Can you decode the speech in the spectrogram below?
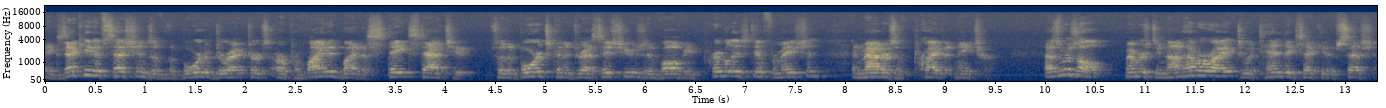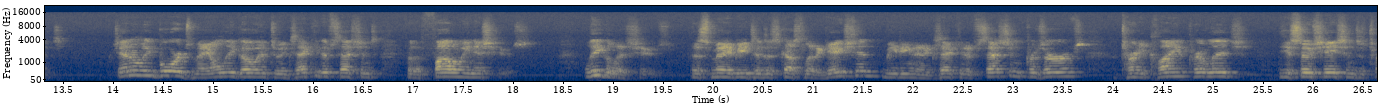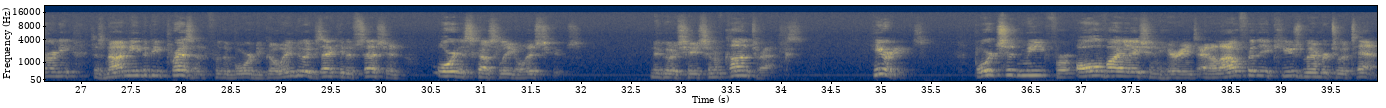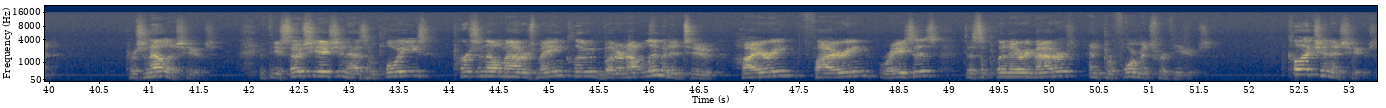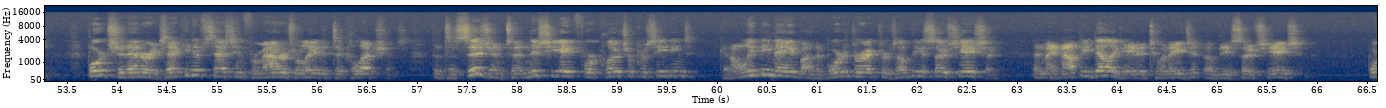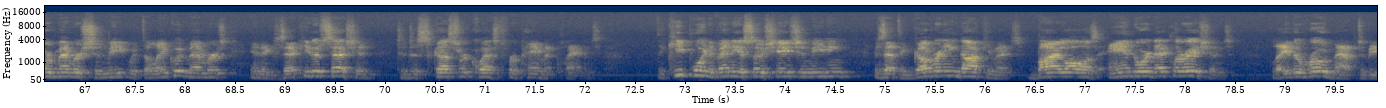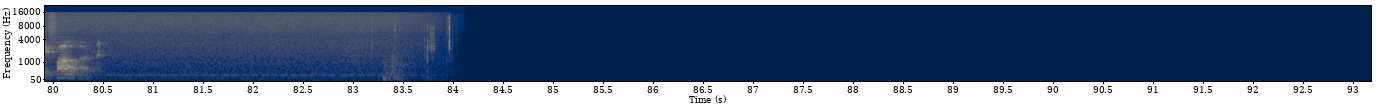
Executive sessions of the Board of Directors are provided by the state statute so the boards can address issues involving privileged information and matters of private nature. As a result, members do not have a right to attend executive sessions. Generally, boards may only go into executive sessions for the following issues. Legal issues. This may be to discuss litigation, meeting an executive session preserves attorney-client privilege. The association's attorney does not need to be present for the board to go into executive session or discuss legal issues. Negotiation of contracts. Hearings. Board should meet for all violation hearings and allow for the accused member to attend. Personnel issues. If the association has employees, personnel matters may include but are not limited to hiring, firing, raises, disciplinary matters, and performance reviews. Collection issues. Board should enter executive session for matters related to collections. The decision to initiate foreclosure proceedings can only be made by the Board of Directors of the association and may not be delegated to an agent of the association. Board members should meet with delinquent members in executive session to discuss requests for payment plans. The key point of any association meeting is that the governing documents, bylaws, and/or declarations lay the roadmap to be followed.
